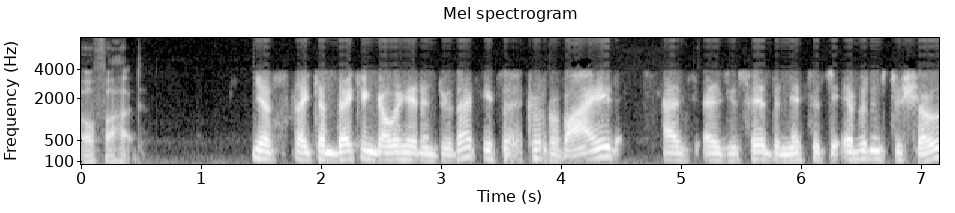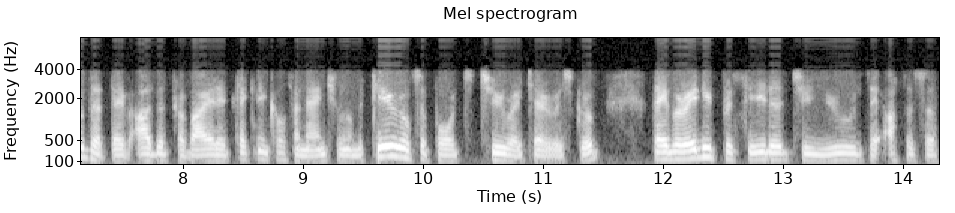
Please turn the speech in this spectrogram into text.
of Farhad. Yes, they can. They can go ahead and do that if they can provide as, as you said, the necessary evidence to show that they've either provided technical, financial, or material support to a terrorist group. They've already proceeded to use the Office of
